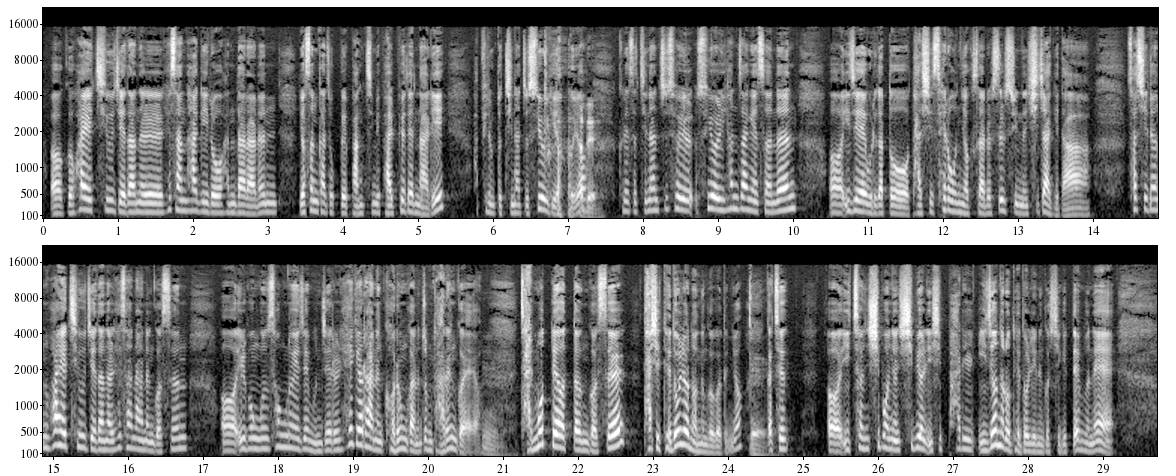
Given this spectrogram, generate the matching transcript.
어, 그 화해 치유 재단을 해산하기로 한다라는 여성가족부의 방침이 발표된 날이 하필이면 또 지난주 수요일이었고요. 네. 그래서 지난주 수요일, 수요일 현장에서는 어, 이제 우리가 또 다시 새로운 역사를 쓸 수 있는 시작이다. 사실은 화해치유재단을 해산하는 것은 어, 일본군 성노예제 문제를 해결하는 걸음과는 좀 다른 거예요. 음. 잘못되었던 것을 다시 되돌려 놓는 거거든요. 네. 그러니까 즉, 어, 2015년 12월 28일 이전으로 되돌리는 것이기 때문에,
